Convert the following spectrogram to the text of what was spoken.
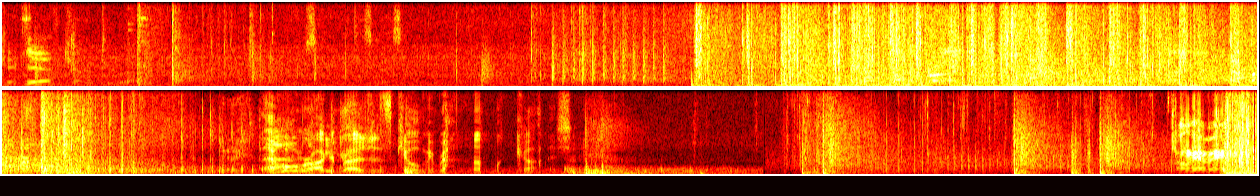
gave me Yeah. enough time to. Uh, let me see what these guys. That whole Ah, lucky. Rocket barrage just killed me, bro. oh my gosh. Oh, Only have a handful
